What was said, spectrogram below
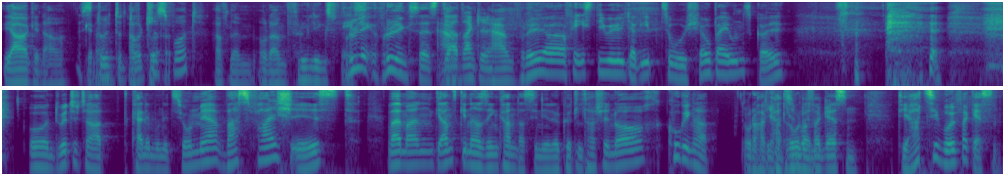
Ja, genau. Ist genau. Duld ein Auf- deutsches Wort? Auf einem, oder am Frühlingsfest. Frühling, Frühlingsfest, ja, danke. Am Frühjahrfestival, da gibt es so Show bei uns, gell? und Wichita hat keine Munition mehr, was falsch ist, weil man ganz genau sehen kann, dass sie in ihrer Gürteltasche noch Kugeln hat. Oder halt Die hat sie wohl Patronen. vergessen. Die hat sie wohl vergessen.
